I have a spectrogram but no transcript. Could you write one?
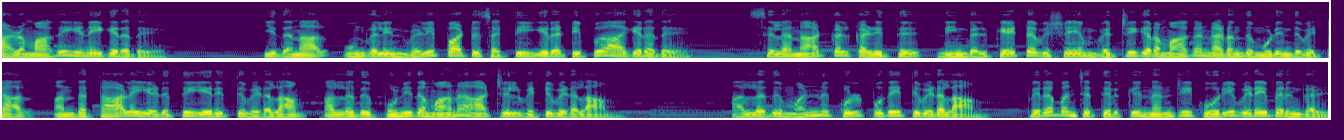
ஆழமாக இணைகிறது. இதனால் உங்களின் வெளிப்பாட்டு சக்தி இரட்டிப்பு ஆகிறது. சில நாட்கள் கழித்து நீங்கள் கேட்ட விஷயம் வெற்றிகரமாக நடந்து முடிந்துவிட்டால் அந்த தாளை எடுத்து எரித்து விடலாம் அல்லது புனிதமான ஆற்றில் விட்டுவிடலாம். அல்லது மண்ணுக்குள் புதைத்துவிடலாம் பிரபஞ்சத்திற்கு நன்றி கூறி விடைபெறுங்கள்.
